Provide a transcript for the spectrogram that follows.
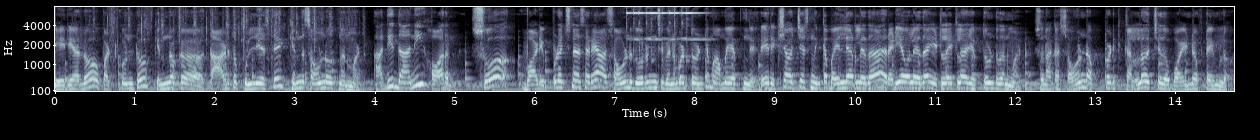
ఏరియాలో పట్టుకుంటూ కింద ఒక తాడుతో పుల్ చేస్తే కింద సౌండ్ అవుతుంది అనమాట అది దాని హారన్ సో వాడు ఎప్పుడు వచ్చినా సరే ఆ సౌండ్ దూరం నుంచి వినబడుతుంటే మా అమ్మ చెప్తుంది రే రిక్షా వచ్చేసింది ఇంకా బయలుదేరలేదా? రెడీ అవ్వలేదా? ఇట్లా ఇట్లా చెప్తూ ఉంటుంది అనమాట సో నాకు ఆ సౌండ్ అప్పటికి కల్లో వచ్చేది పాయింట్ ఆఫ్ టైంలో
